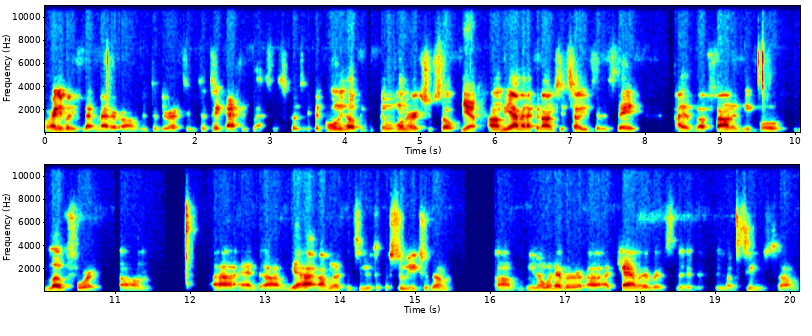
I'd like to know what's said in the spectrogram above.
or anybody for that matter um, into directing to take acting classes because it can only help you. It won't hurt you. So yeah, um, yeah, man, I can honestly tell you to this day, I've, I've found an equal love for it. Um, uh, and um, yeah, I'm going to continue to pursue each of them. Um, you know, whenever uh, I can, whenever it's it, you know seems um,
